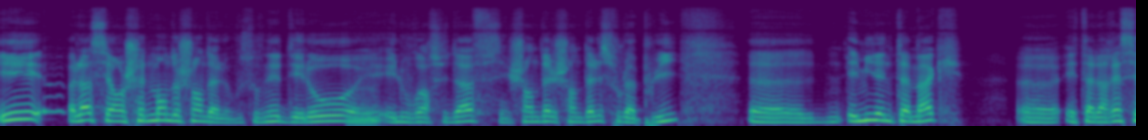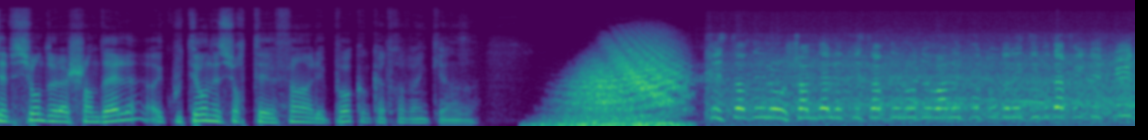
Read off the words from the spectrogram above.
et là c'est enchaînement de chandelles. Vous vous souvenez d'Elo Mhm. et, et l'ouvreur Sudaf, c'est chandelle, chandelle sous la pluie. Euh, Émile Ntamak euh, est à la réception de la chandelle. Écoutez, on est sur TF1 à l'époque en 95. Christophe Delo, Chandel de Christophe Delo devant les poteaux de l'équipe d'Afrique du Sud.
